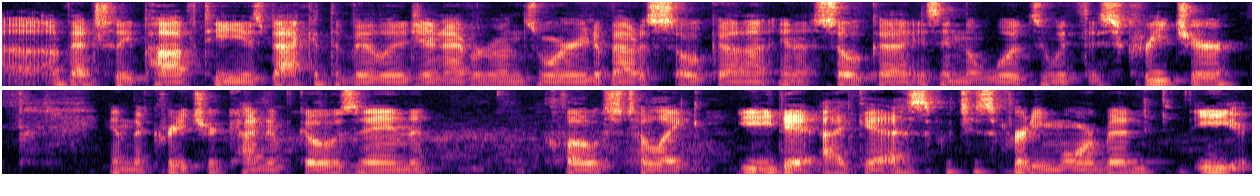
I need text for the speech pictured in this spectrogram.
uh, eventually Pavti is back at the village, and everyone's worried about Ahsoka, and Ahsoka is in the woods with this creature, and the creature kind of goes in close to like eat it, I guess, which is pretty morbid. Eat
